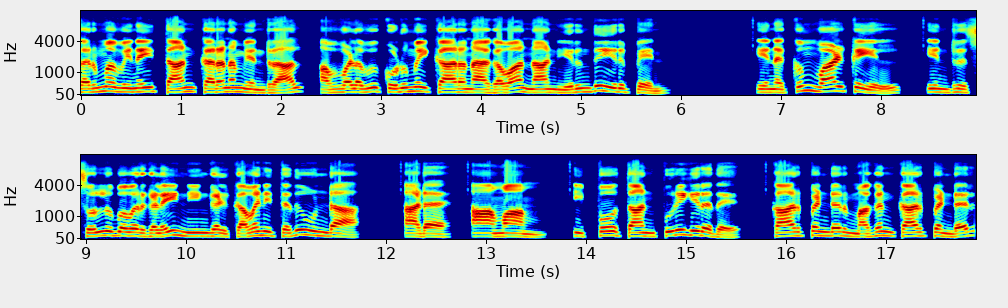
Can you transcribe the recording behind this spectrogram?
கர்மவினை தான் கரணம் என்றால் அவ்வளவு கொடுமைக்காரனாகவா நான் இருந்து இருப்பேன். எனக்கும் வாழ்க்கையில் என்று சொல்லுபவர்களை நீங்கள் கவனித்தது உண்டா? அட ஆமாம். இப்போ தான் புரிகிறது. கார்பெண்டர் மகன் கார்பெண்டர்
